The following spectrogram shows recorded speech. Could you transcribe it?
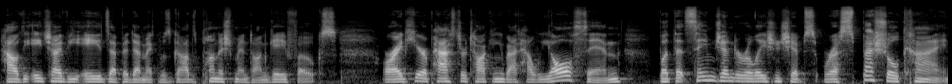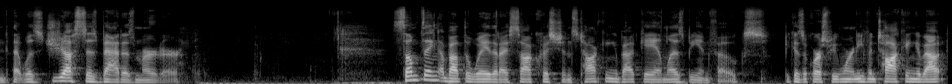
how the HIV AIDS epidemic was God's punishment on gay folks, or I'd hear a pastor talking about how we all sin, but that same gender relationships were a special kind that was just as bad as murder. Something about the way that I saw Christians talking about gay and lesbian folks, because of course we weren't even talking about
